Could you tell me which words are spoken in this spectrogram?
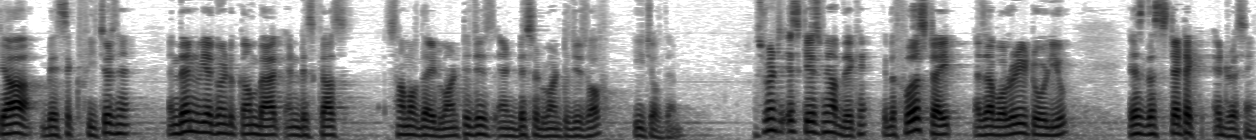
کیا بیسک فیچرز ہیں? And then we are going to come back and discuss some of the advantages and disadvantages of each of them student اس کیس میں آپ دیکھیں کہ the first type as I already told you is the static addressing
